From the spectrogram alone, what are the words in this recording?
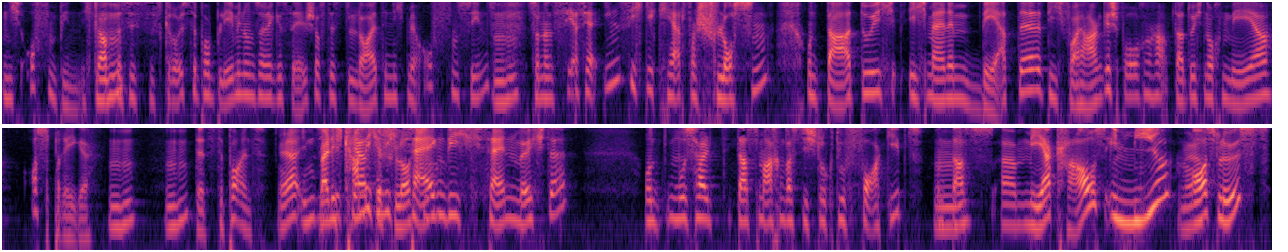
nicht offen bin. Ich glaube, Mhm. das ist das größte Problem in unserer Gesellschaft, dass die Leute nicht mehr offen sind, Mhm. sondern sehr, sehr in sich gekehrt, verschlossen und dadurch ich meine Werte, die ich vorher angesprochen habe, dadurch noch mehr auspräge. Mhm. Mhm. That's the point. Ja, in sich Weil ich kann mich ja nicht zeigen, wie ich sein möchte und muss halt das machen, was die Struktur vorgibt und Mhm. das äh, mehr Chaos in mir Ja. auslöst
